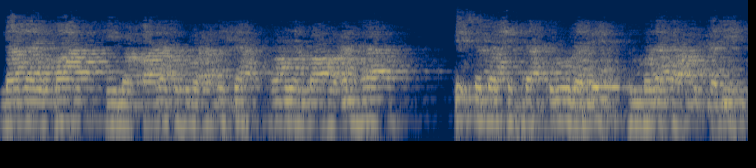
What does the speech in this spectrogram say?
ماذا يقال فيما قالته عائشة رضي الله عنها؟ بئس ما شبهتمون به ثم ذكر الحديث.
